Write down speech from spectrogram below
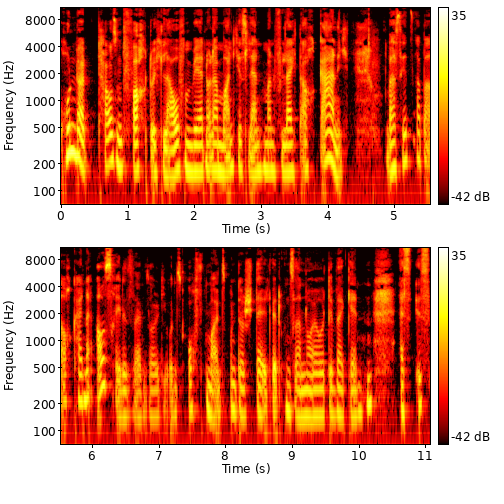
hunderttausendfach durchlaufen werden oder manches lernt man vielleicht auch gar nicht. Was jetzt aber auch keine Ausrede sein soll, die uns oftmals unterstellt wird, unserer Neurodivergenten. Es ist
